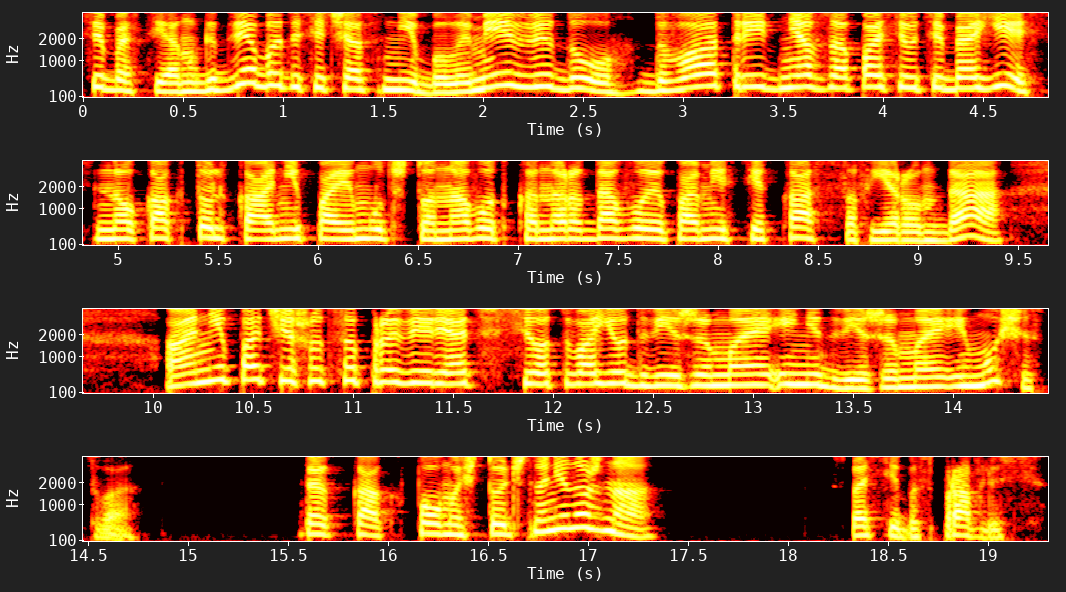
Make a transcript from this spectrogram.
Себастьян, где бы ты сейчас ни был, имей в виду, два-три дня в запасе у тебя есть, но как только они поймут, что наводка на родовое поместье кассов ерунда, они почешутся проверять все твое движимое и недвижимое имущество. Так как, помощь точно не нужна? Спасибо, справлюсь.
